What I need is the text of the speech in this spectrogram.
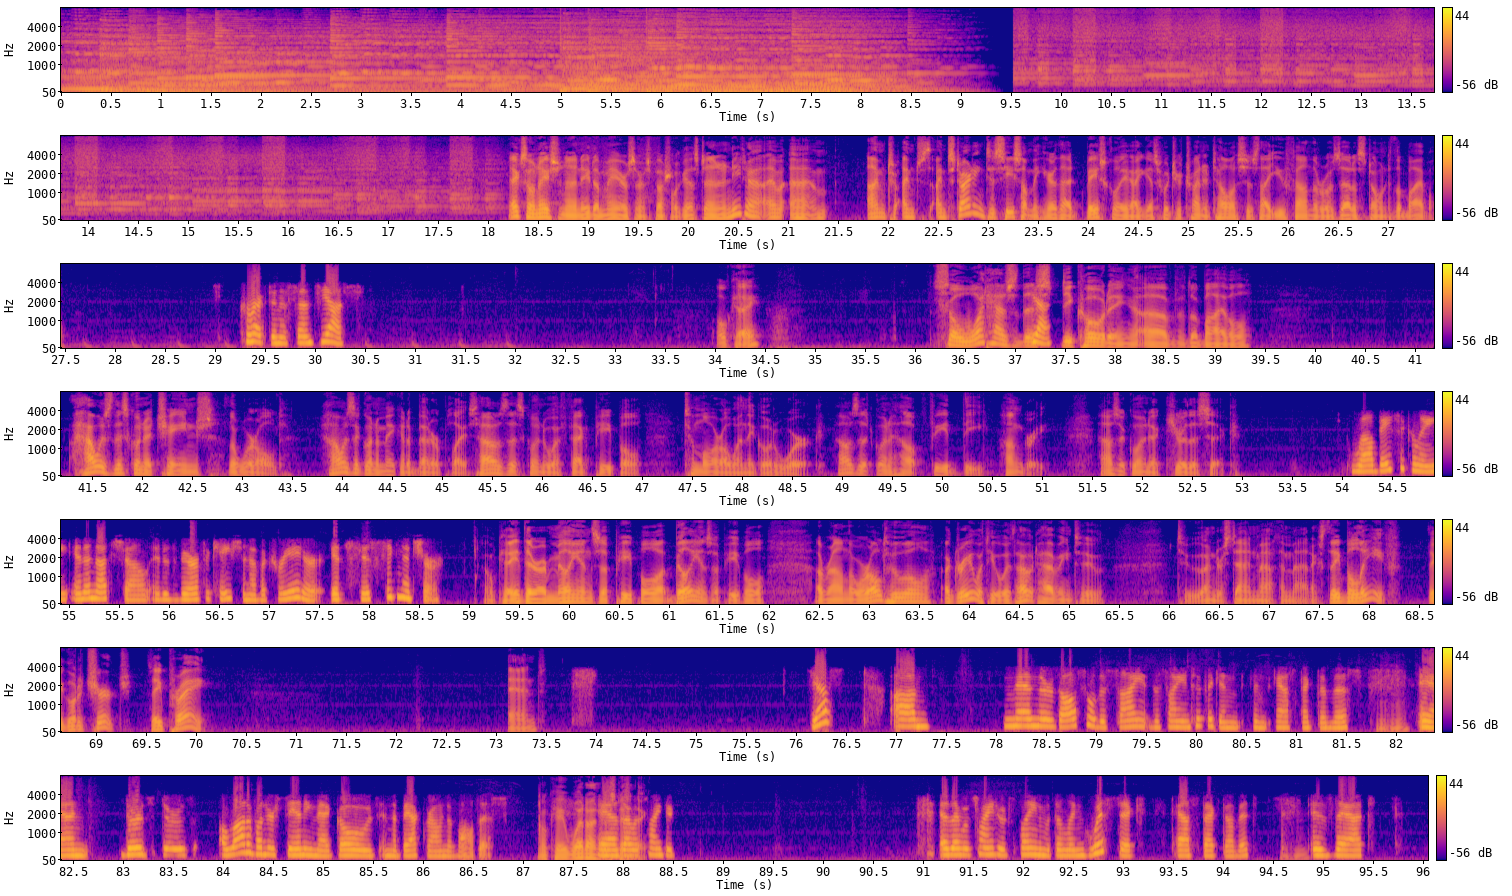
X Nation Anita Meyer is our special guest, and Anita, I'm I'm I'm, tr- I'm I'm starting to see something here that basically, I guess, what you're trying to tell us is that you found the Rosetta Stone to the Bible. Correct, in a sense, yes. Okay. So, what has this Yeah. decoding of the Bible? How is this going to change the world? How is it going to make it a better place? How is this going to affect people tomorrow when they go to work? How is it going to help feed the hungry? How is it going to cure the sick? Well, basically, in a nutshell, it is verification of a creator. It's his signature. Okay, there are millions of people, billions of people around the world who will agree with you without having to to understand mathematics. They believe. They go to church. They pray. And Yes. Um, and then there's also the science, the scientific in, in aspect of this, Mm-hmm. and there's there's a lot of understanding that goes in the background of all this. Okay, what understanding? As I was trying to, as I was trying to explain with the linguistic aspect of it, is that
